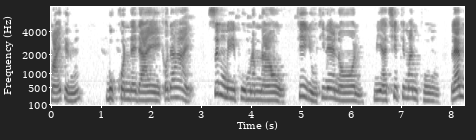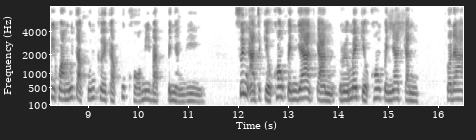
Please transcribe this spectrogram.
หมายถึงบุคคลใด ๆ ก็ได้ ซึ่งมีภูมิลำเนาที่อยู่ที่แน่นอน มีอาชีพที่มั่นคง และมีความรู้จักคุ้นเคยกับผู้ขอมีบัตรเป็นอย่างดี ซึ่งอาจจะเกี่ยวข้องเป็นญาติกัน หรือไม่เกี่ยวข้องเป็นญาติกันก็ได้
